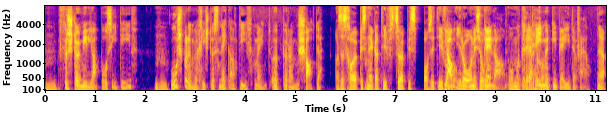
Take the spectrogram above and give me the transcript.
mhm. verstehen wir ja positiv. Mhm. Ursprünglich ist das negativ gemeint, jemandem schaden. Also es kann etwas Negatives zu etwas Positivem, ja, ironisch um, genau. umkehren. Genau, da haben wir die beiden Fälle. Ja.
